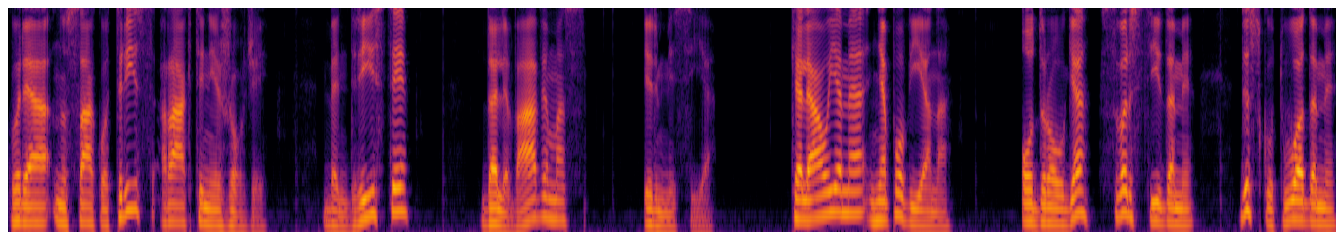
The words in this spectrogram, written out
kurią nusako trys raktiniai žodžiai - bendrystė, dalyvavimas ir misija. Keliaujame ne po vieną, o drauge svarstydami, diskutuodami,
